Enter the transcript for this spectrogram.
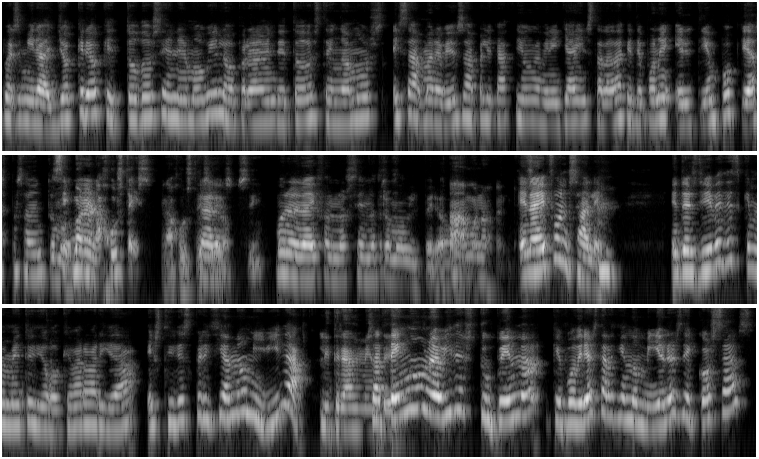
Pues mira, yo creo que todos en el móvil, o probablemente todos, tengamos esa maravillosa aplicación que viene ya instalada que te pone el tiempo que has pasado en tu Sí, móvil. bueno, en ajustes. En ajustes, Claro. es, sí. Bueno, en iPhone, no sé, en otro móvil, pero. Ah, bueno. En sí. iPhone sale. Entonces, yo hay veces que me meto y digo, qué barbaridad, estoy desperdiciando mi vida. O Literalmente. sea, tengo una vida estupenda que podría estar haciendo millones de cosas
